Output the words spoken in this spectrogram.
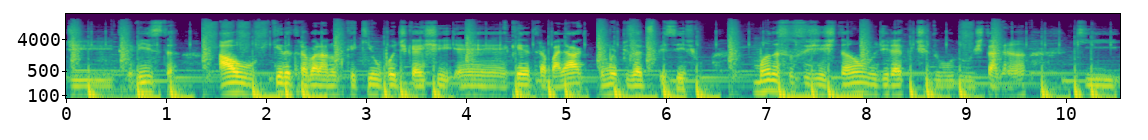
de entrevista? Algo que queira trabalhar no que aqui o podcast é, queira trabalhar, um episódio específico, manda sua sugestão no direct do, do Instagram que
